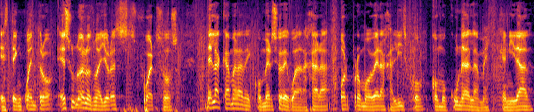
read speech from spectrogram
Este encuentro es uno de los mayores esfuerzos de la Cámara de Comercio de Guadalajara por promover a Jalisco como cuna de la mexicanidad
